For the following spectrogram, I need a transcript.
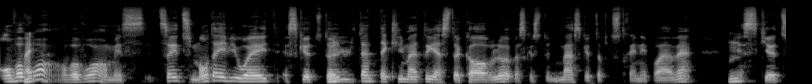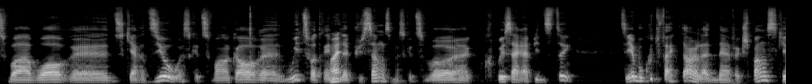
On va Ouais. voir, on va voir. Mais tu sais, tu montes à heavyweight, est-ce que tu as Mm. eu le temps de t'acclimater à ce corps-là? Parce que c'est une masse que tu traînais pas avant. Mm. Est-ce que tu vas avoir euh, du cardio? Est-ce que tu vas encore. euh, oui, tu vas traîner Ouais. de la puissance, mais est-ce que tu vas euh, couper sa rapidité? Il y a beaucoup de facteurs là-dedans. Fait que je pense que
